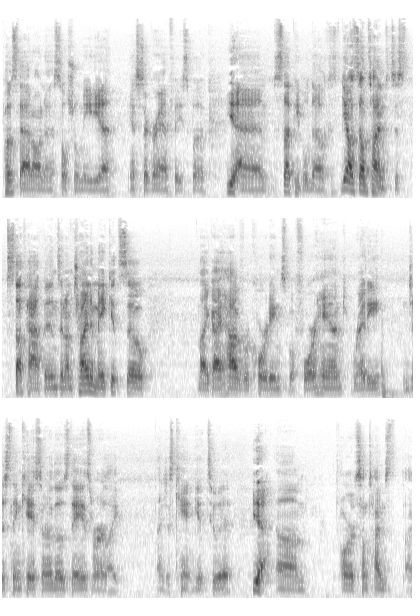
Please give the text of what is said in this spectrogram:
post that on uh, social media, Instagram, Facebook. Yeah. And just let people know because you know sometimes just stuff happens, and I'm trying to make it so. Like I have recordings beforehand ready, just in case there are those days where like I just can't get to it. Yeah. um, or sometimes I,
